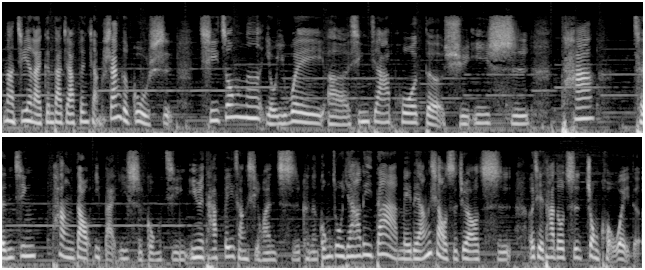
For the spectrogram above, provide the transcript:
那今天来跟大家分享三个故事，其中呢，有一位呃新加坡的徐医师，他。曾经胖到一百一十公斤，因为他非常喜欢吃，可能工作压力大，每两小时就要吃，而且他都吃重口味的、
